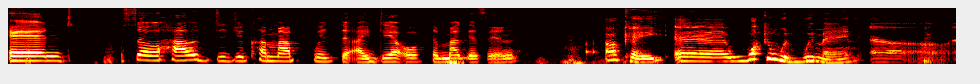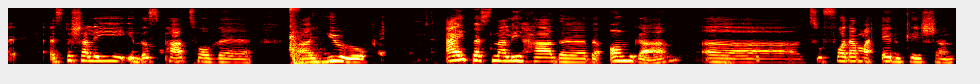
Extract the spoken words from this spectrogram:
And so how did you come up with the idea of the magazine? Okay, uh, working with women, uh, especially in this part of uh, uh, Europe, I personally had uh, the hunger uh, to further my education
